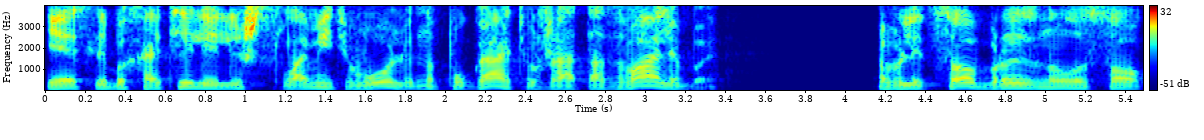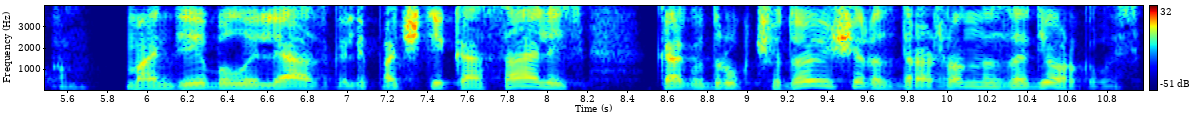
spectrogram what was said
Если бы хотели лишь сломить волю, напугать, уже отозвали бы. В лицо брызнуло соком. Мандибулы лязгали, почти касались, как вдруг чудовище раздраженно задергалось.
